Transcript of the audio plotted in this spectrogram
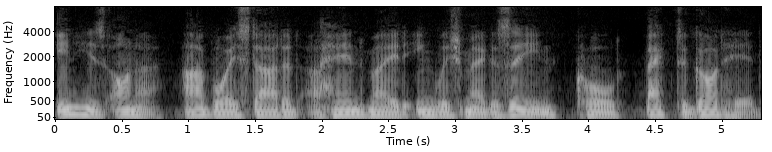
In his honour, Abhay started a handmade English magazine called Back to Godhead,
